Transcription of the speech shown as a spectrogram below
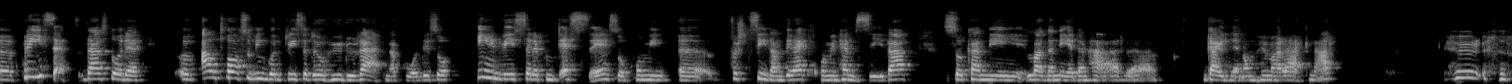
eh, priset. Där står det eh, allt vad som ingår i priset och hur du räknar på det. Så envisare.se, så på min uh, första sidan direkt på min hemsida så kan ni ladda ner den här uh, guiden om hur man räknar. Hur...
